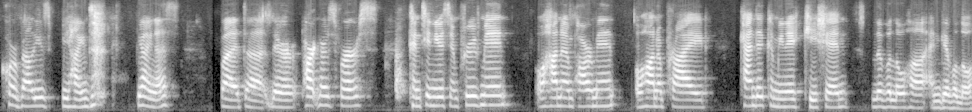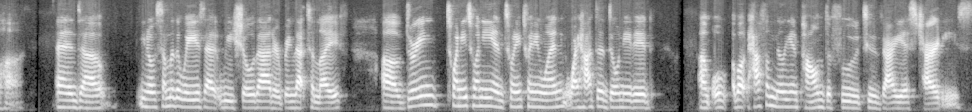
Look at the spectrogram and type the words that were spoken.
core values behind, behind us, but uh, they're partners first, continuous improvement, Ohana empowerment, Ohana pride, candid communication, live aloha, and give aloha. And, uh, you know, some of the ways that we show that or bring that to life, uh, during 2020 and 2021, Y. Hata donated um, about half a million pounds of food to various charities.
